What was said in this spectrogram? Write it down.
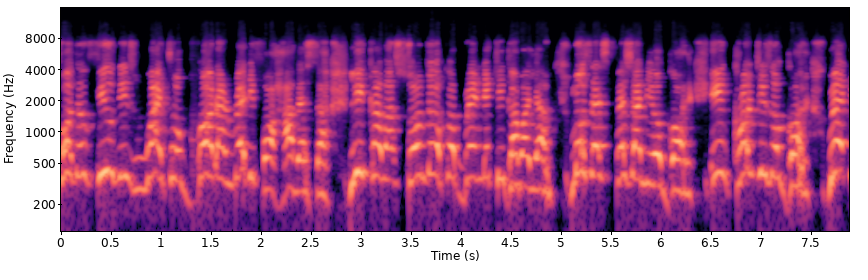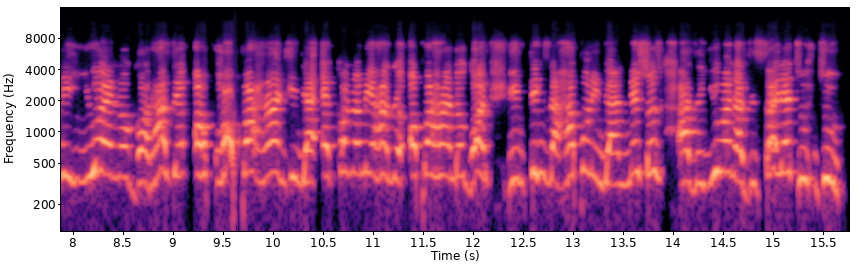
For the field is white, oh God, and ready for harvest. Most especially, oh God, in countries, oh God, where the UN, oh God, has the up, upper hand in their economy, has the upper hand, oh God, in things that happen in their nations as the UN has decided to, to,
